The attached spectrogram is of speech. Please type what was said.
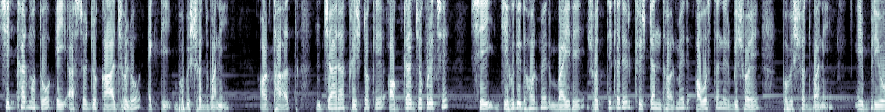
শিক্ষার মতো এই আশ্চর্য কাজ হলো একটি ভবিষ্যৎবাণী। অর্থাৎ যারা খ্রিস্টকে অগ্রাহ্য করেছে, সেই জিহুদি ধর্মের বাইরে সত্যিকারের খ্রিস্টান ধর্মের অবস্থানের বিষয়ে ভবিষ্যৎবাণী। এব্রিয়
